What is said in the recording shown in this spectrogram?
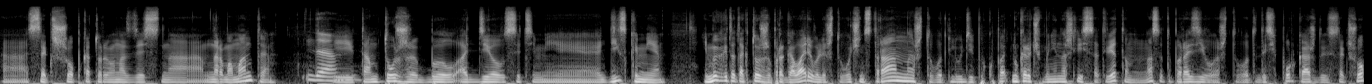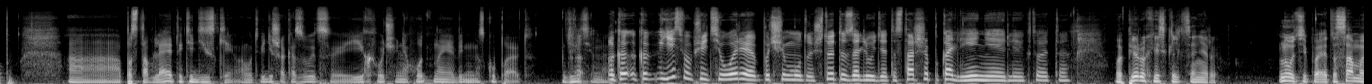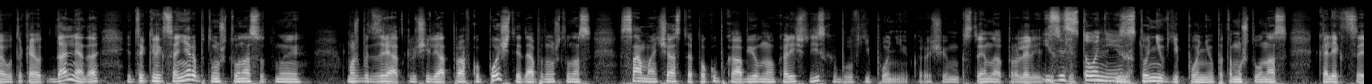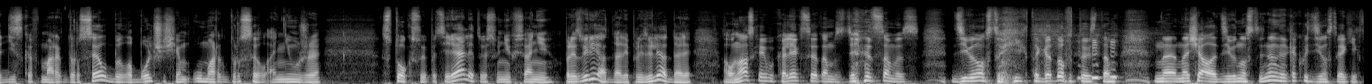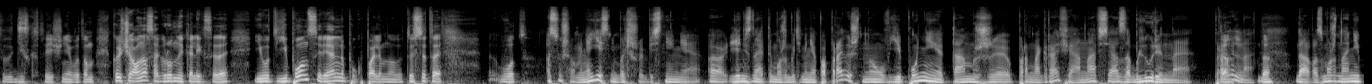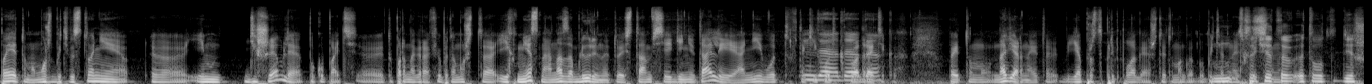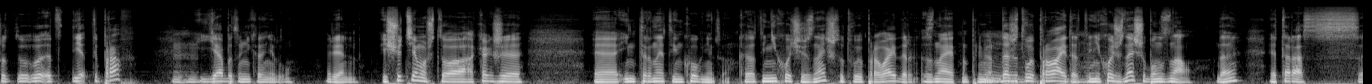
а, секс-шоп, который у нас здесь на Нормаманте, Да. и там тоже был отдел с этими дисками, и мы как-то так тоже проговаривали, что очень странно, что вот люди покупают... Ну, короче, мы не нашлись с ответом, нас это поразило, что вот до сих пор каждый секс-шоп а, поставляет эти диски. А вот видишь, оказывается, их очень охотно и обильно скупают. Удивительно. А как- как- есть вообще теория, почему? То есть, что это за люди? Это старшее поколение или кто это? Во-первых, есть коллекционеры. Ну, типа, это самая вот такая вот дальняя, да, это коллекционеры, потому что у нас вот мы, может быть, зря отключили отправку почты, да, потому что у нас самая частая покупка объемного количества дисков была в Японию. Короче, мы постоянно отправляли Из диски Эстонии. из Эстонии в Японию, потому что у нас коллекция дисков Марк Дурсел была больше, чем у Марк Дурсел. Они уже сток свой потеряли, то есть у них все они произвели, отдали, произвели, отдали. А у нас как бы коллекция там с, самое, с 90-х каких-то годов, то есть там на, начало 90-х, ну какой 90 каких-то дисков-то еще не было там. Короче, а у нас огромная коллекция, да? И вот японцы реально покупали много. То есть это вот, А слушай, у меня есть небольшое объяснение. А, Я не знаю, ты, может быть, меня поправишь, но в Японии там же порнография, она вся заблюренная. Правильно? Да. Да, возможно, они поэтому. Может быть, в Эстонии э, им дешевле покупать э, эту порнографию, потому что их местная, она заблюрена. То есть там все гениталии, они вот в таких Да, вот да, да. квадратиках. Поэтому, наверное, это я просто предполагаю, что это могла бы быть одна из кстати, причин. это, это вот я что-то, это- я- ты прав, Мгм. Я об этом никогда не думал, реально. Еще тема, что а как же э, интернет инкогнито? Когда ты не хочешь знать, что твой провайдер знает, например, Мгм. даже твой провайдер, ты Мгм. не хочешь знать, чтобы он знал, да? Это раз.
